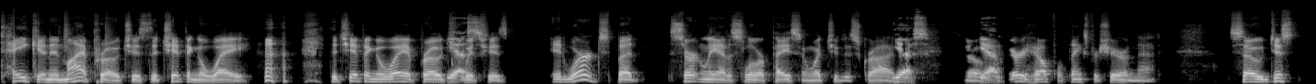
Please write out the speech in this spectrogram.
taken in my approach is the chipping away, the chipping away approach, yes. which is it works, but certainly at a slower pace than what you described. Yes, so yeah, very helpful. Thanks for sharing that. So, just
